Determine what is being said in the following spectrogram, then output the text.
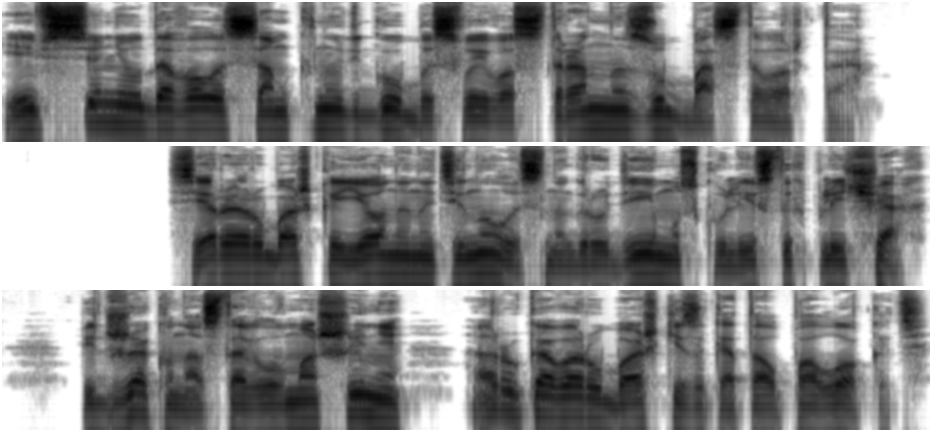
ей все не удавалось сомкнуть губы своего странно зубастого рта. Серая рубашка Йоны натянулась на груди и мускулистых плечах, пиджак он оставил в машине, а рукава рубашки закатал по локоть.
